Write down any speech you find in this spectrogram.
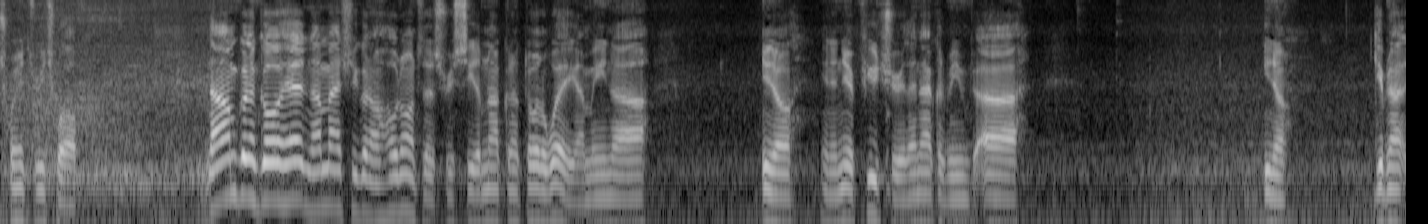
23.12. Now I'm going to go ahead and I'm actually going to hold on to this receipt. I'm not going to throw it away. I mean, uh, you know, in the near future, they're not going to be, uh, you know, giving out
